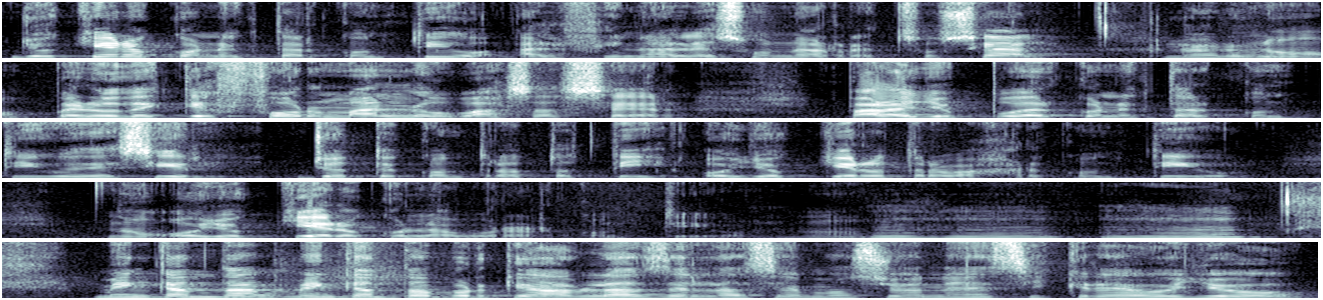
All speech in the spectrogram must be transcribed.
Yo quiero conectar contigo. Al final es una red social, claro. ¿no? Pero ¿de qué forma lo vas a hacer para yo poder conectar contigo y decir, yo te contrato a ti o yo quiero trabajar contigo? ¿No? O yo quiero colaborar contigo, Me encanta, me encanta porque hablas de las emociones y creo yo,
